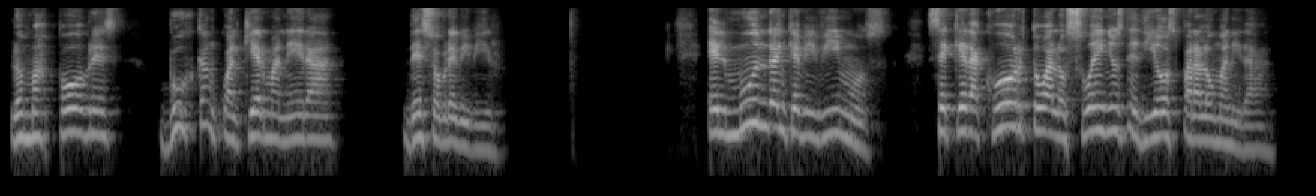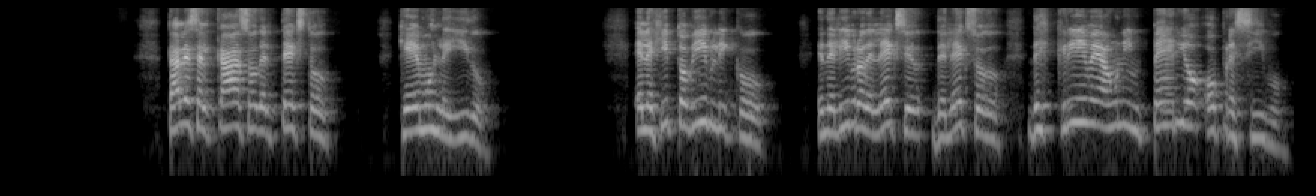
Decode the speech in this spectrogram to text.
los más pobres buscan cualquier manera de sobrevivir. El mundo en que vivimos se queda corto a los sueños de Dios para la humanidad. Tal es el caso del texto que hemos leído. El Egipto bíblico en el libro del Éxodo, del Éxodo describe a un imperio opresivo.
